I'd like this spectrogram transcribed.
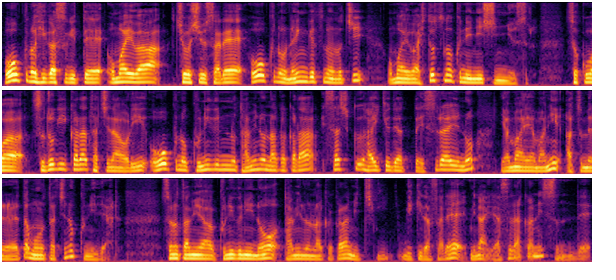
多くの日が過ぎてお前は徴収され多くの年月の後お前は一つの国に侵入する。そこは剣から立ち直り多くの国々の民の中から久しく廃墟であったイスラエルの山々に集められた者たちの国である。その民は国々の民の中から導き出され皆安らかに住んで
